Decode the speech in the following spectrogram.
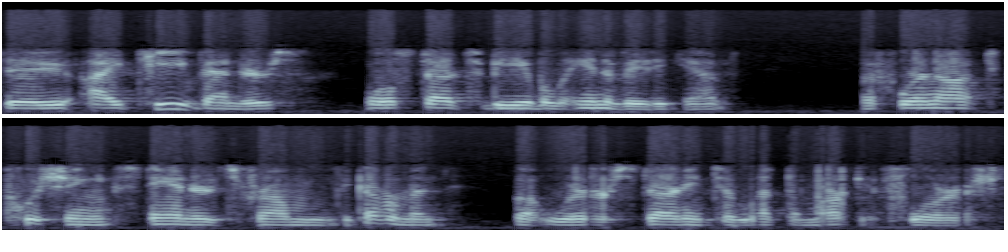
the IT vendors will start to be able to innovate again if we're not pushing standards from the government, but we're starting to let the market flourish,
